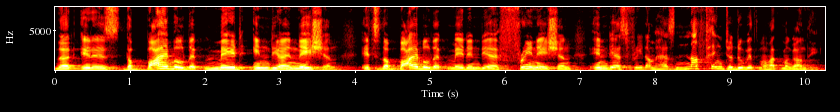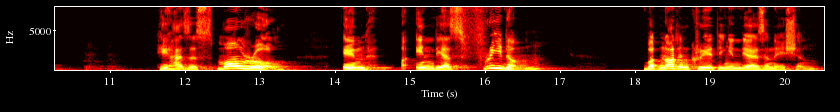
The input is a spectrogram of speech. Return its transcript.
that it is the Bible that made India a nation. It's the Bible that made India a free nation. India's freedom has nothing to do with Mahatma Gandhi. He has a small role in uh, India's freedom but not in creating India as a nation.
